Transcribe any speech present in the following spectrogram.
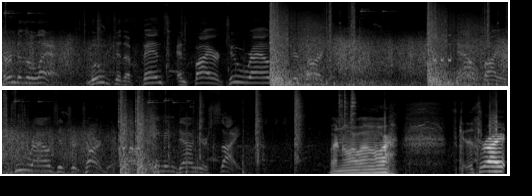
Turn to the left. Move to the fence and fire two rounds at your target. Now fire two rounds at your target while aiming down your sight. One more, one more. Let's get this right.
